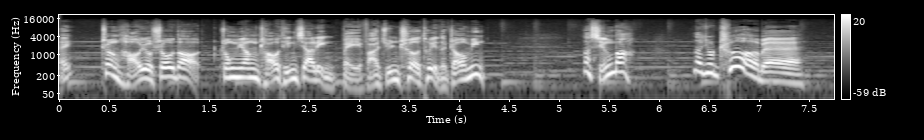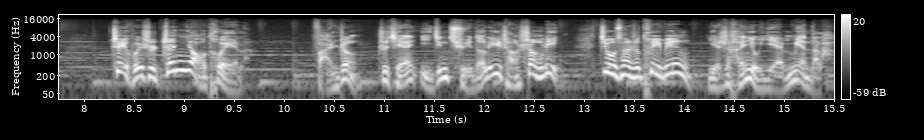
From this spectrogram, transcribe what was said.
哎，正好又收到中央朝廷下令北伐军撤退的诏命。那行吧，那就撤呗。这回是真要退了，反正之前已经取得了一场胜利，就算是退兵也是很有颜面的啦，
